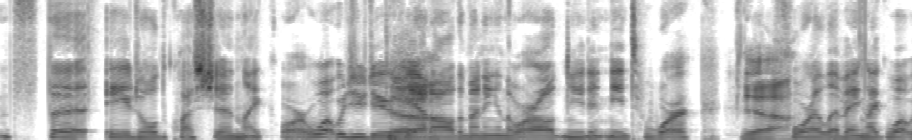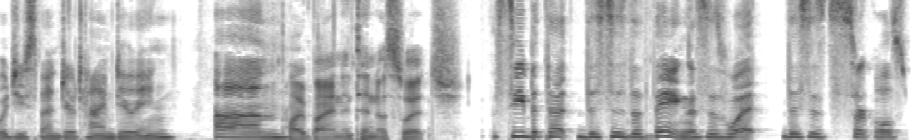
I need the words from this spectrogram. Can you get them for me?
it's the age old question, like, or what would you do if you had all the money in the world and you didn't need to work Yeah. for a living? Like what would you spend your time doing? Um, Probably buy a Nintendo Switch. See, but that this is the thing. This is what this is circles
